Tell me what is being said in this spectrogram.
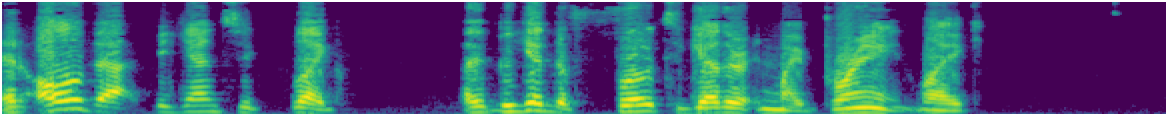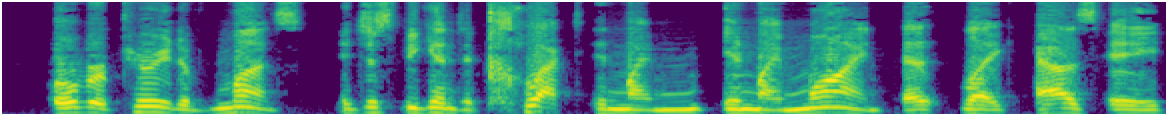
And all of that began to like, it began to float together in my brain, like over a period of months. It just began to collect in my in my mind, uh, like as a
